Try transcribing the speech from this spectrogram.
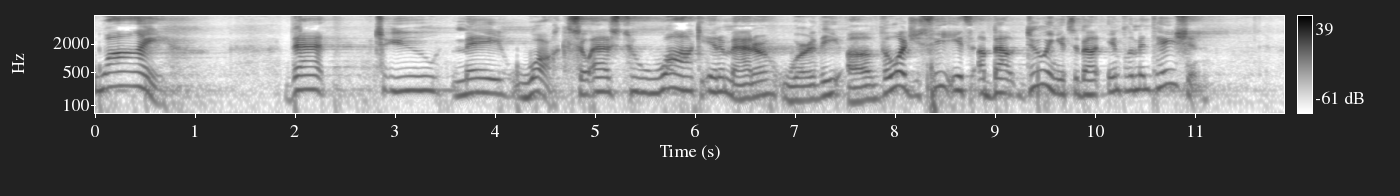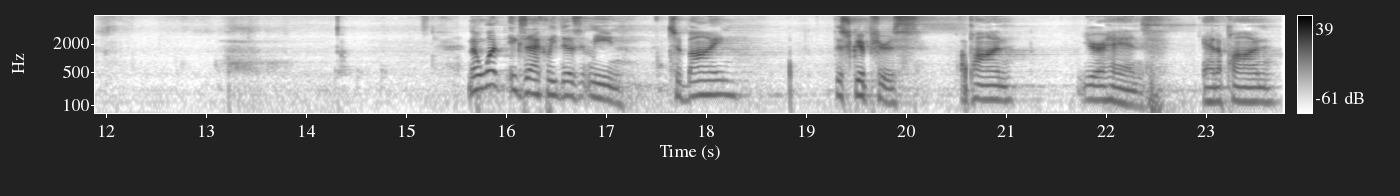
Why? That you may walk, so as to walk in a manner worthy of the Lord. You see, it's about doing, it's about implementation. Now, what exactly does it mean to bind the scriptures upon your hands and upon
